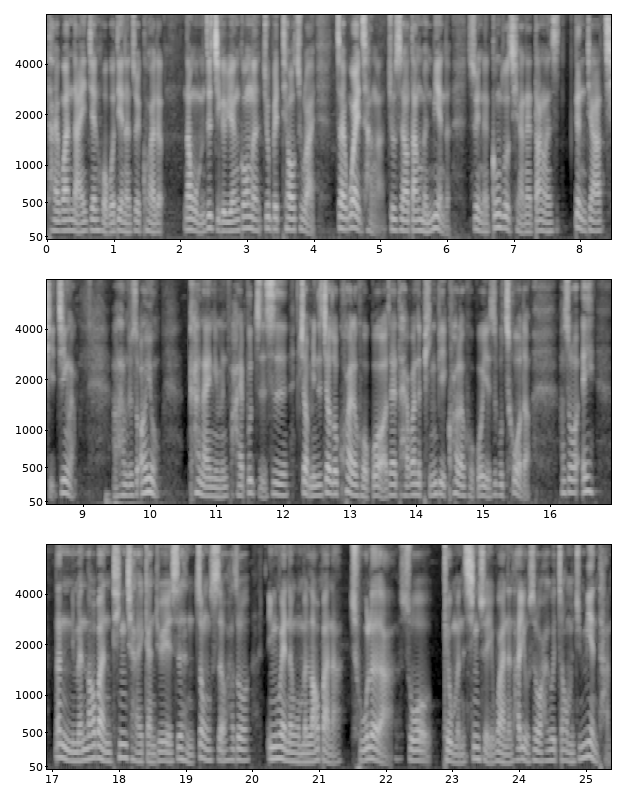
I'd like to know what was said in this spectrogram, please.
台湾哪一间火锅店呢最快乐。”那我们这几个员工呢，就被挑出来在外场啊，就是要当门面的，所以呢，工作起来呢，当然是更加起劲了。然后他们就说：“哎呦，看来你们还不只是叫名字叫做快乐火锅，在台湾的评比快乐火锅也是不错的。”他说：“哎。”那你们老板听起来感觉也是很重视哦。他说，因为呢，我们老板啊，除了啊说给我们的薪水以外呢，他有时候还会找我们去面谈。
